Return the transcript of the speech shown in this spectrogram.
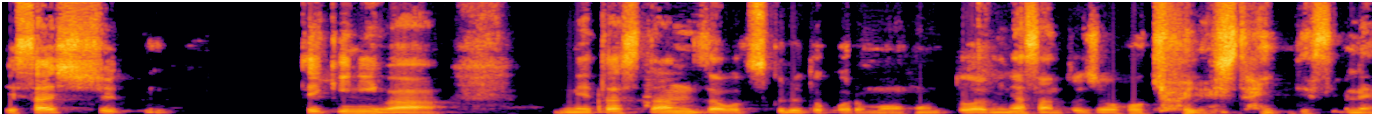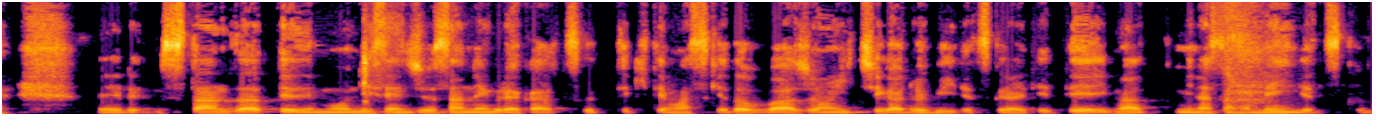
で、最終的には、メタスタンザを作るところも本当は皆さんと情報共有したいんですよね。でスタンザってもう2013年ぐらいから作ってきてますけど、バージョン1が Ruby で作られてて、今皆さんがメインで作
